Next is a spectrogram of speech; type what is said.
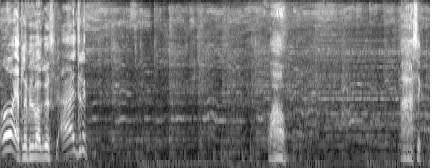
Oh, adlib bagus. Anjrit. Wow. Asik.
